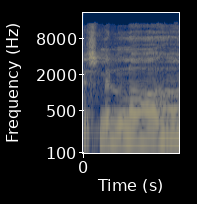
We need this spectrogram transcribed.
بسم الله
